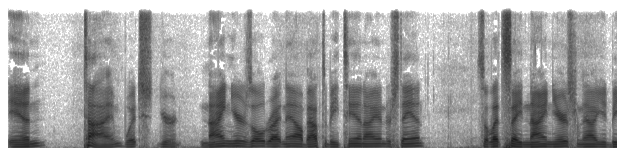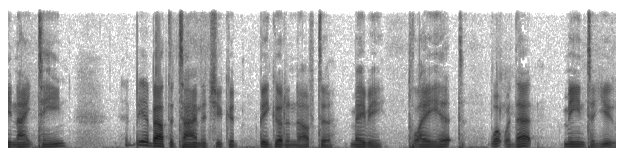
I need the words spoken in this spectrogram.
in time, which you're nine years old right now, about to be 10, I understand. So let's say nine years from now, you'd be 19. It'd be about the time that you could be good enough to maybe play it. What would that mean to you?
